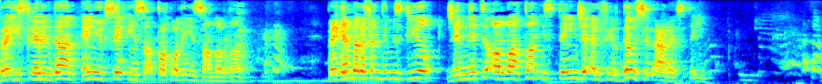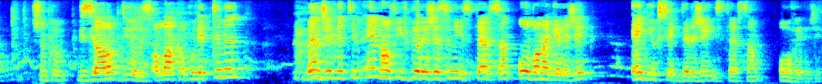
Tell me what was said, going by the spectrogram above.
Reislerinden, en yüksek insan, takvalı insanlardan. Peygamber Efendimiz diyor, cenneti Allah'tan isteyince el firdevsil ala isteyin. Çünkü biz ya Rab diyoruz, Allah kabul etti mi? Ben cennetin en hafif derecesini istersem o bana gelecek. En yüksek dereceyi istersem o verecek.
